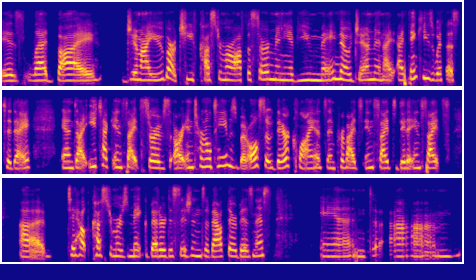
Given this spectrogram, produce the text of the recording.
is led by Jim Iyoob, our Chief Customer Officer. Many of you may know Jim, and I, I think he's with us today. And uh, Etech Insights serves our internal teams, but also their clients and provides insights, data insights, uh, to help customers make better decisions about their business and um,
